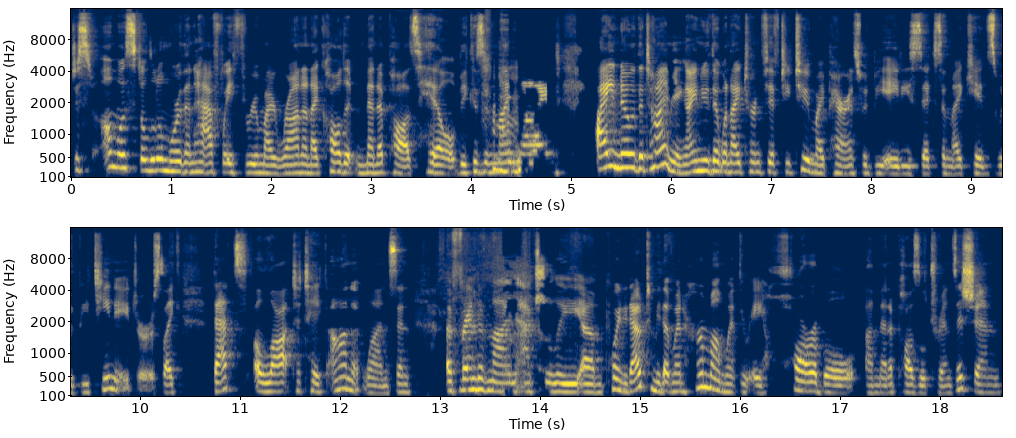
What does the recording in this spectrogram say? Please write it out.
just almost a little more than halfway through my run. And I called it Menopause Hill because in my mind, I know the timing. I knew that when I turned 52, my parents would be 86 and my kids would be teenagers. Like that's a lot to take on at once. And a friend of mine actually um, pointed out to me that when her mom went through a horrible uh, menopausal transition,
